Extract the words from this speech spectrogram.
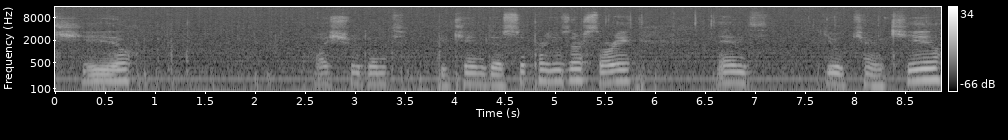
kill. I shouldn't became the super user sorry. And you can kill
